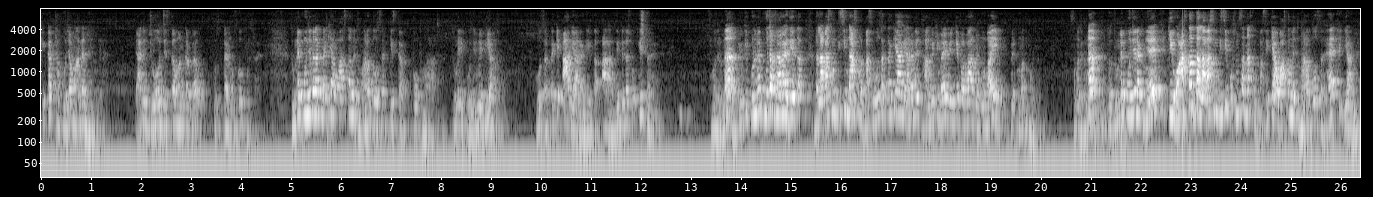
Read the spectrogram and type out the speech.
कि इकट्ठा पूजा मान्य नहीं हो रहा है। यानी जो जिसका मन कर रहा है उस टाइम उसको रहा है। तुमने पूंजी में रखना क्या वास्तव में तुम्हारा दोस्त है? किसका? पोख महाराज का तो मेरी पूंजी में भी आ जाओ। हो सकता है कि आगे आ रहा देवता। दिव्य दस को इष्ट है। समझ लो ना? क्योंकि कुल में पूजा जा रहा है देवता। दलावास में किसी नाश मत। बस हो सकता है कि आगे आ रहा। है मेरे थाल में कि मैं भी इनके परिवार में हूँ भाई। मेरे को मत बोलना समझ लो ना? तो तुमने पूंजी रखनी है कि वास्तव दलावास में किसी क्वेश्चन सा नाश मत। बस क्या वास्तव में तुम्हारा दोस्त है या नहीं?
